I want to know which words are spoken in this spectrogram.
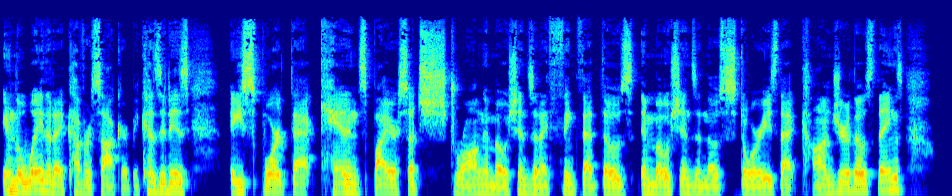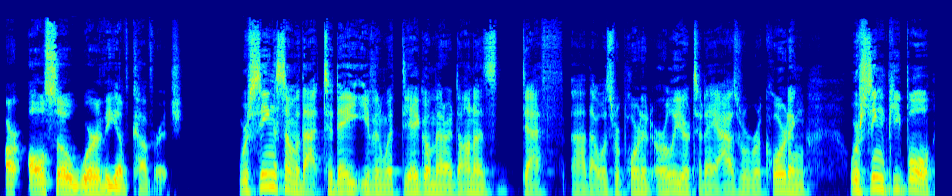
in the way that I cover soccer because it is a sport that can inspire such strong emotions. And I think that those emotions and those stories that conjure those things are also worthy of coverage. We're seeing some of that today, even with Diego Maradona's death uh, that was reported earlier today as we're recording. We're seeing people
